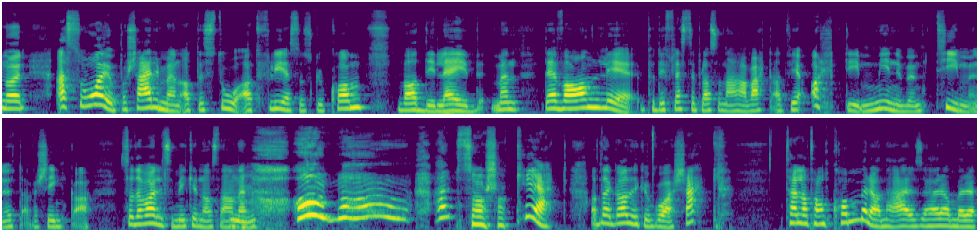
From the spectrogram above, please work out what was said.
når Jeg så jo på skjermen at det sto at flyet som skulle komme, var delayed. Men det er vanlig på de fleste plassene jeg har vært, at vi er alltid minimum ti minutter forsinka. Så det var liksom ikke noe sånn Mm. Oh no! I'm så sjokkert at jeg gadd ikke gå og sjekke. Til at han kommer han her, så hører han bare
